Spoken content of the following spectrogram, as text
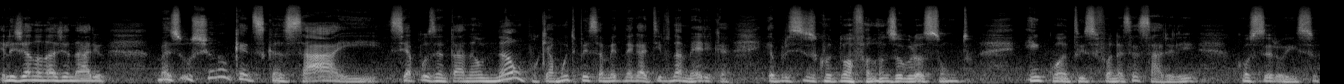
ele já nonagenário, mas o senhor não quer descansar e se aposentar? Não, não, porque há muito pensamento negativo na América. Eu preciso continuar falando sobre o assunto enquanto isso for necessário. Ele considerou isso.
